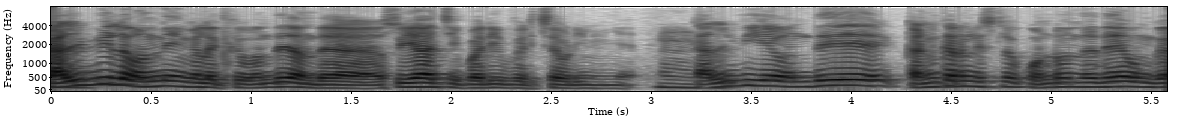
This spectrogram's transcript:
கல்வியில வந்து எங்களுக்கு வந்து அந்த சுயாட்சி பறி போயிடுச்சு அப்படிங்க. கல்வியை வந்து கண்கரன் லிஸ்ட்ல கொண்டு வந்ததே உங்க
